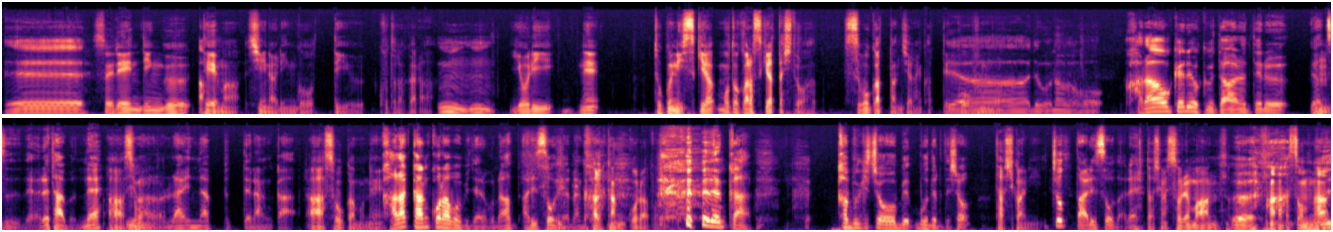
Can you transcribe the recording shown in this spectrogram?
えー、それでエンディングテーマ椎名林檎っていうことだからうんうん。よりね特に好きだ元から好きだった人はすごかったんじゃないかっていや興奮が。ーでもなんかこうカラオケでよく歌われてるやつだよね、多分ね。あーそうなんだ。今のラインナップってなんか。ああそうかもね。カラカンコラボみたいなことあありそうじゃんなんカラかカンコラボ。なんか歌舞伎町モデルでしょ？確かに。ちょっとありそうだね。確かにそれもあんうん。まあそんめなっ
